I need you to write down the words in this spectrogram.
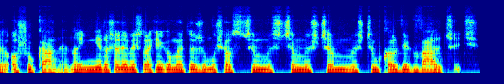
y, oszukane. No i nie doszedłem jeszcze do takiego momentu, że musiał z czym, z czym, z czym, z czymkolwiek walczyć.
